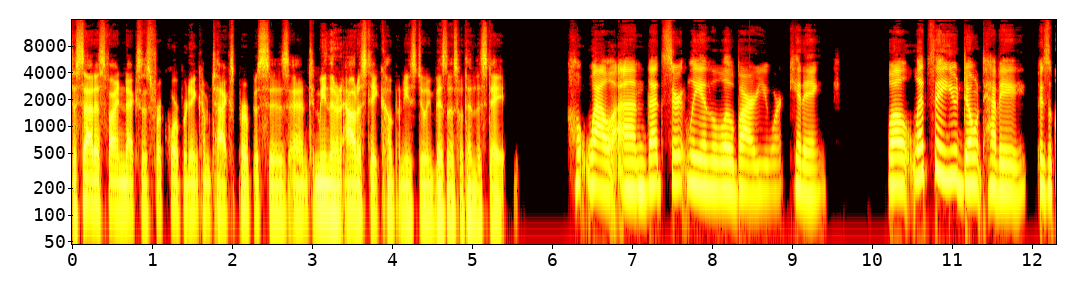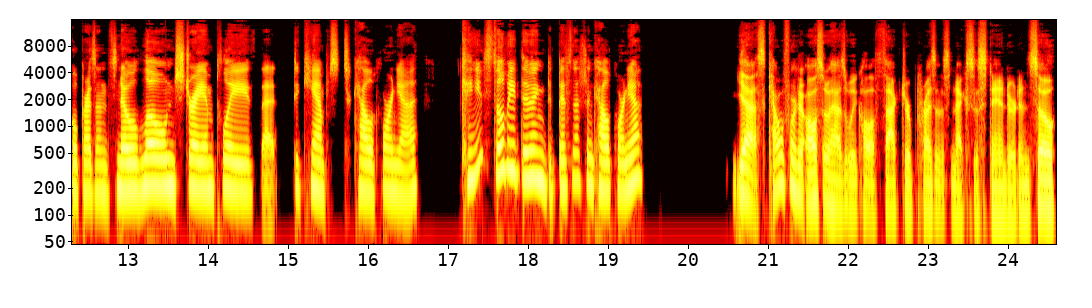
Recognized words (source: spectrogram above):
to satisfy Nexus for corporate income tax purposes and to mean that an out of state company is doing business within the state. Wow, um, that certainly is a low bar. You weren't kidding. Well, let's say you don't have a physical presence, no lone stray employees that decamped to California. Can you still be doing business in California? Yes, California also has what we call a factor presence nexus standard. And so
